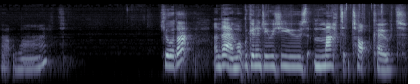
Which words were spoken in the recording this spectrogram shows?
that white. Cure that. And then what we're going to do is use matte top coat.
